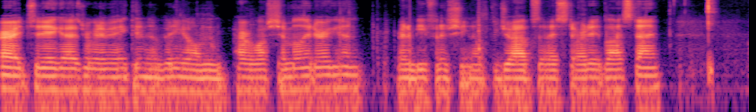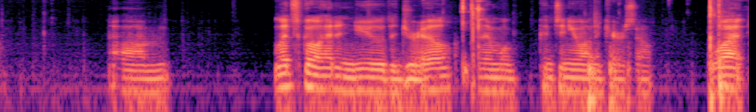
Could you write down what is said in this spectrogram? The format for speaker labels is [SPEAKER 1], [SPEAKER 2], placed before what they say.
[SPEAKER 1] Alright, today guys, we're going to be making a video on PowerWash Simulator again. We're going to be finishing up the jobs that I started last time. Um, let's go ahead and do the drill, and then we'll continue on the carousel. What?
